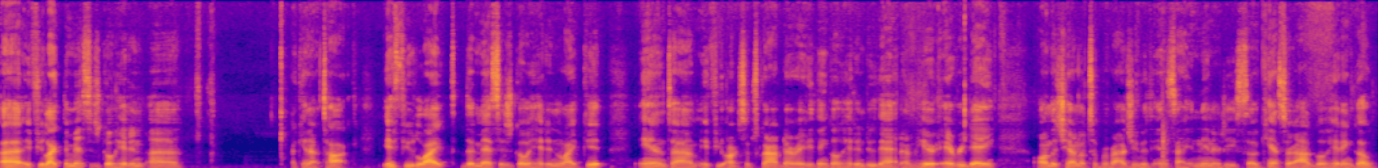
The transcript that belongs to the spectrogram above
uh, if you like the message, go ahead and uh, I cannot talk. If you liked the message, go ahead and like it. And um, if you aren't subscribed already, then go ahead and do that. I'm here every day on the channel to provide you with insight and energy. So, Cancer, I'll go ahead and go.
